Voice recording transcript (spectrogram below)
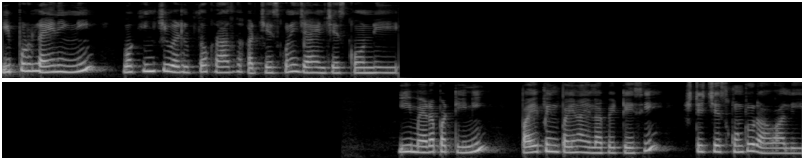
ఇప్పుడు లైనింగ్ని ఒక ఇంచి వెడల్పుతో క్రాస్గా కట్ చేసుకొని జాయిన్ చేసుకోండి. ఈ మెడపట్టీని పైపింగ్ పైన ఇలా పెట్టేసి స్టిచ్ చేసుకుంటూ రావాలి.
